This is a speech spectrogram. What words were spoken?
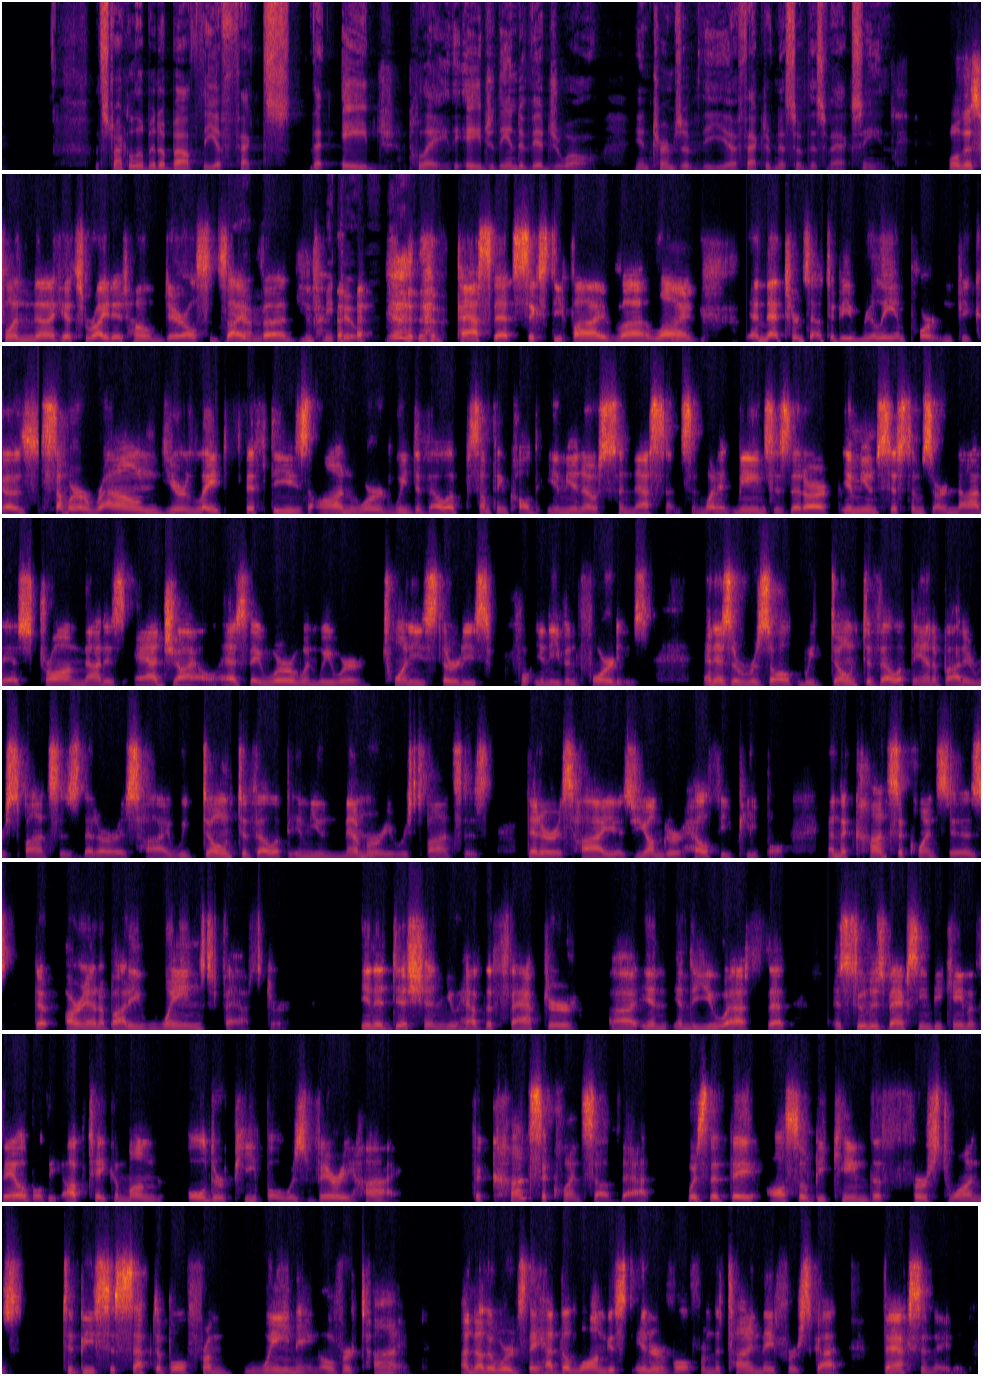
Let's talk a little bit about the effects that age play, the age of the individual in terms of the effectiveness of this vaccine. Well, this one uh, hits right at home, Daryl, since yeah, I've uh, me too. Yeah. passed that 65 uh, mm-hmm. line. Mm-hmm. And that turns out to be really important because somewhere around your late 50s onward, we develop something called immunosenescence. And what it means is that our immune systems are not as strong, not as agile as they were when we were 20s, 30s, and even 40s. And as a result, we don't develop antibody responses that are as high. We don't develop immune memory responses that are as high as younger, healthy people. And the consequence is that our antibody wanes faster. In addition, you have the factor uh, in, in the US that as soon as vaccine became available, the uptake among older people was very high. The consequence of that was that they also became the first ones to be susceptible from waning over time. In other words, they had the longest interval from the time they first got vaccinated.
